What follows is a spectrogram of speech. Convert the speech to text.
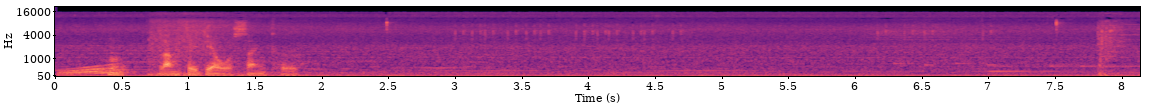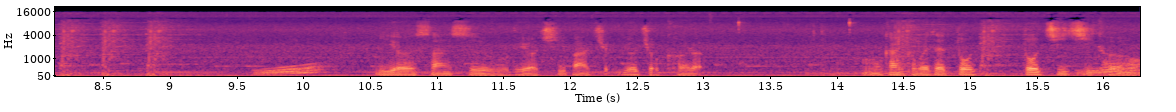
嗯，浪费掉我三颗。一二三四五六七八九，有九颗了。我们看可不可以再多多集几颗哦？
